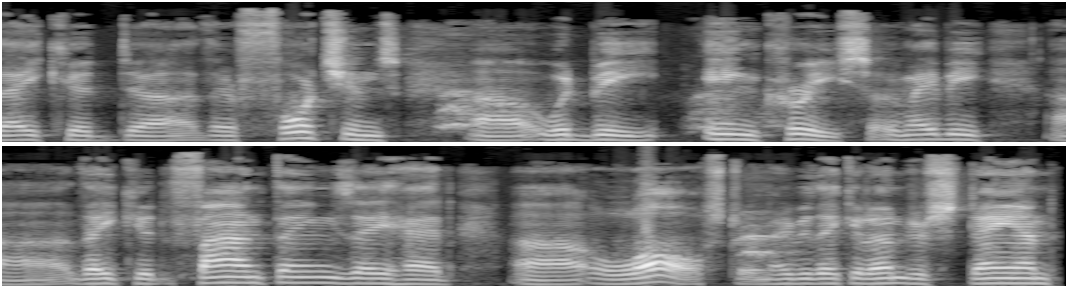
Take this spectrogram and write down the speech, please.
they could their fortunes would be increase. So maybe uh, they could find things they had uh, lost, or maybe they could understand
